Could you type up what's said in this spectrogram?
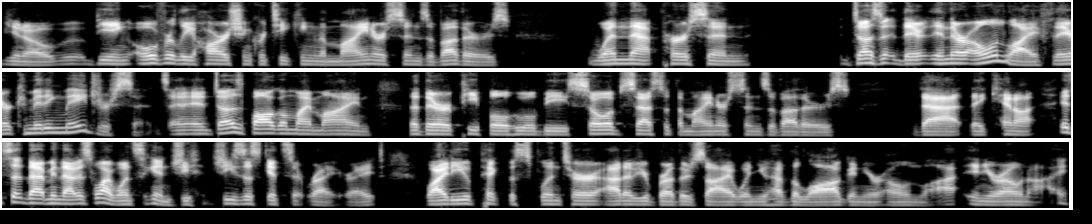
you know being overly harsh and critiquing the minor sins of others when that person doesn't they're in their own life they are committing major sins. And it does boggle my mind that there are people who will be so obsessed with the minor sins of others that they cannot it's i mean that is why once again G- jesus gets it right right? Why do you pick the splinter out of your brother's eye when you have the log in your own li- in your own eye?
